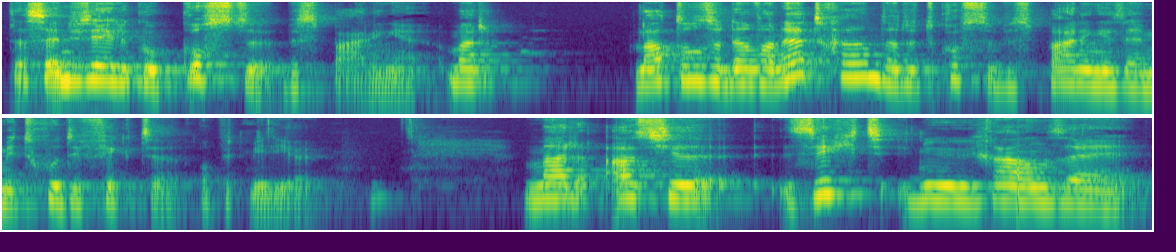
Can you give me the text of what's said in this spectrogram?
Dat zijn dus eigenlijk ook kostenbesparingen. Maar laat ons er dan van uitgaan dat het kostenbesparingen zijn met goede effecten op het milieu. Maar als je zegt, nu gaan zij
